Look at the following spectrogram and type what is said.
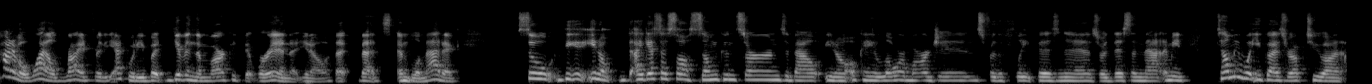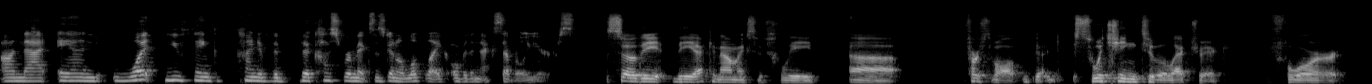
kind of a wild ride for the equity, but given the market that we're in, you know, that that's emblematic. So the you know i guess i saw some concerns about you know okay lower margins for the fleet business or this and that. I mean tell me what you guys are up to on on that and what you think kind of the the customer mix is going to look like over the next several years. So the the economics of fleet uh first of all switching to electric for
